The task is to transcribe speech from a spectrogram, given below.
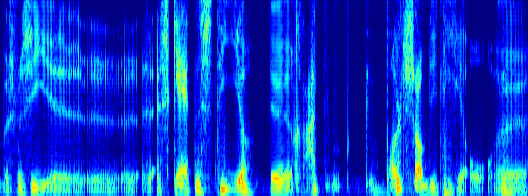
hvad skal man sige, øh, at skatten stiger øh, ret voldsomt i de her år. Mm. Øh,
